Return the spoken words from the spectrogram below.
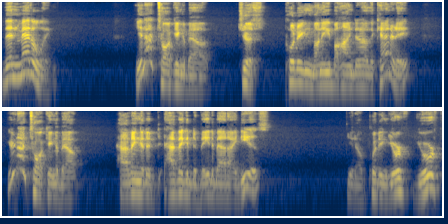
than meddling? You're not talking about just putting money behind another candidate. You're not talking about having a having a debate about ideas. You know, putting your your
